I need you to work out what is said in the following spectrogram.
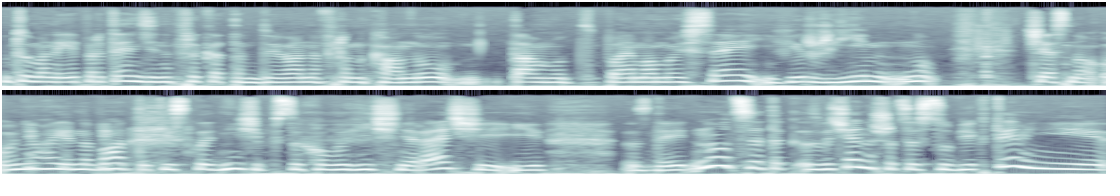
От у мене є претензії, наприклад, там до Івана Франка. Ну там от поема Мойсей і вірш гімн. Ну чесно, у нього є набагато такі складніші психологічні речі, і здається, ну це так звичайно, що це суб'єктивні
